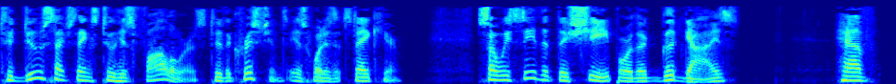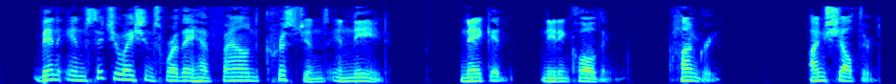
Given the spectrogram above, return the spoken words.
to do such things to his followers, to the Christians, is what is at stake here. So we see that the sheep, or the good guys, have been in situations where they have found Christians in need, naked, needing clothing, hungry, unsheltered,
